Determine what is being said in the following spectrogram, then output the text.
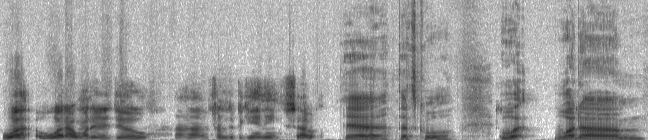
what what I wanted to do uh, from the beginning. So yeah that's cool. What what um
